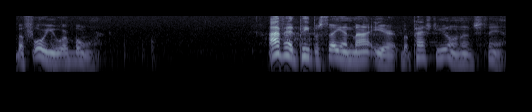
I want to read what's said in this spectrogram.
before you were born. I've had people say in my ear, but Pastor, you don't understand.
